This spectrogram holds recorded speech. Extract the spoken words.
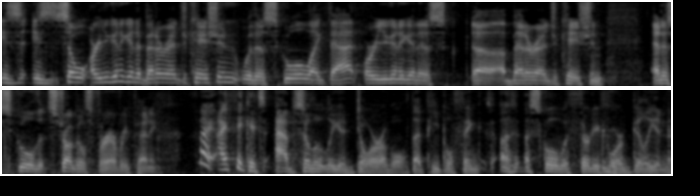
is, is, so are you going to get a better education with a school like that, or are you going to get a, s- uh, a better education at a school that struggles for every penny? I, I think it's absolutely adorable that people think a, a school with $34 billion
